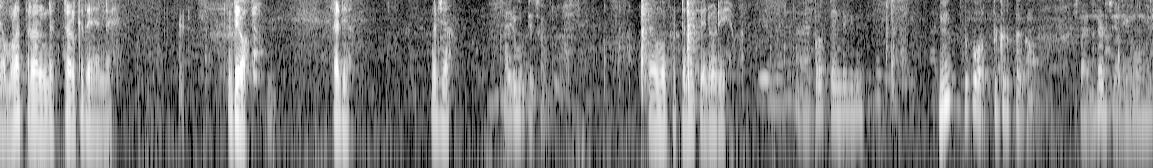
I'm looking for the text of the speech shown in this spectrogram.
നമ്മളെത്ര ആളുണ്ട്? എട്ട് ആൾക്ക് തേണ്ടേ കിട്ടിയോ? ഏട്ടിയോ കിട്ടിയാ അതിൽ കുത്തിച്ചോ ഇതാകുമ്പോൾ പെട്ടെന്ന് പരിപാടി. ചെയ്യും. ഉണ്ടെങ്കിൽ ഇത് പുറത്തേക്ക് എടുത്തേക്കണം. സ്മെല്ല് അടിച്ചു അല്ലെങ്കിൽ റൂമിൽ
